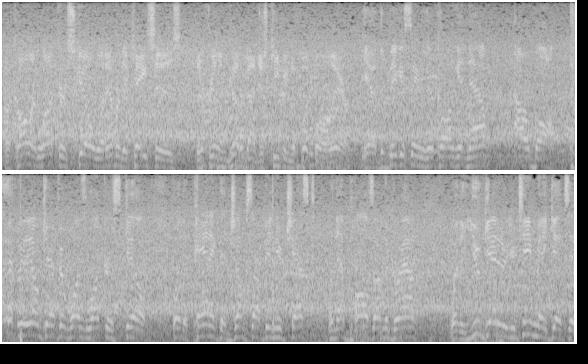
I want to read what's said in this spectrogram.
Or call it luck or skill, whatever the case is, they're feeling good about just keeping the football there. Yeah, the biggest thing that they're calling it now, our ball. they don't care if it was luck or skill. Or the panic that jumps up in your chest when that ball's on the ground. Whether you get it or your teammate gets it,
